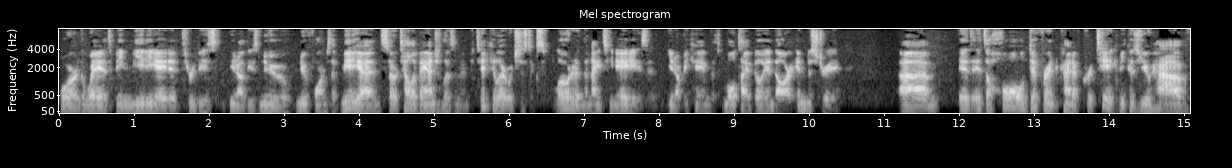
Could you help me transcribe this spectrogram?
or the way it's being mediated through these, you know, these new new forms of media. And so televangelism in particular, which just exploded in the 1980s and, you know, became this multi-billion dollar industry. Um, it, it's a whole different kind of critique because you have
